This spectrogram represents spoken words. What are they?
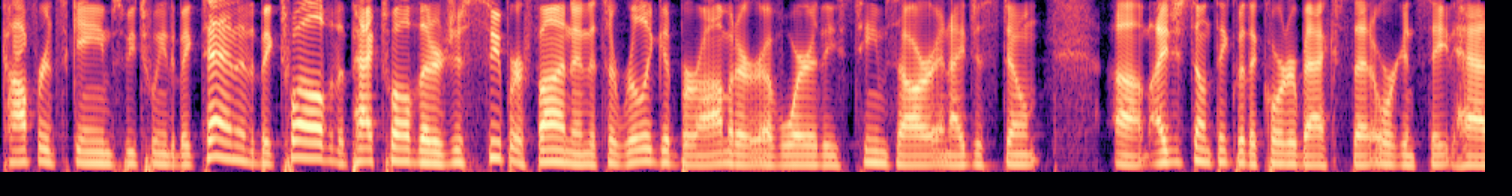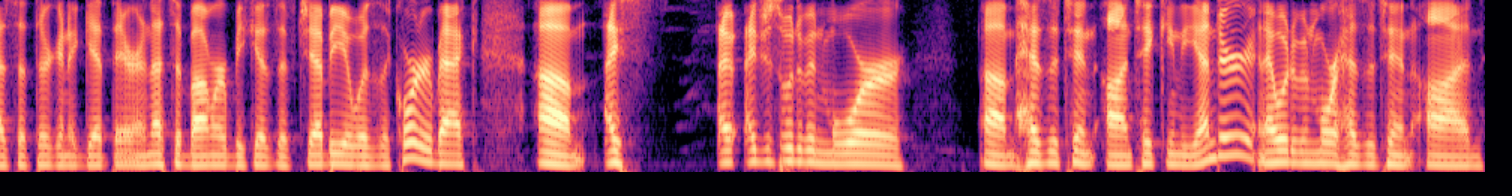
conference games between the Big Ten and the Big Twelve and the Pac twelve that are just super fun, and it's a really good barometer of where these teams are. And I just don't. Um, I just don't think with the quarterbacks that Oregon State has that they're going to get there, and that's a bummer because if Gebbia was the quarterback, um, I, I I just would have been more um, hesitant on taking the under, and I would have been more hesitant on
